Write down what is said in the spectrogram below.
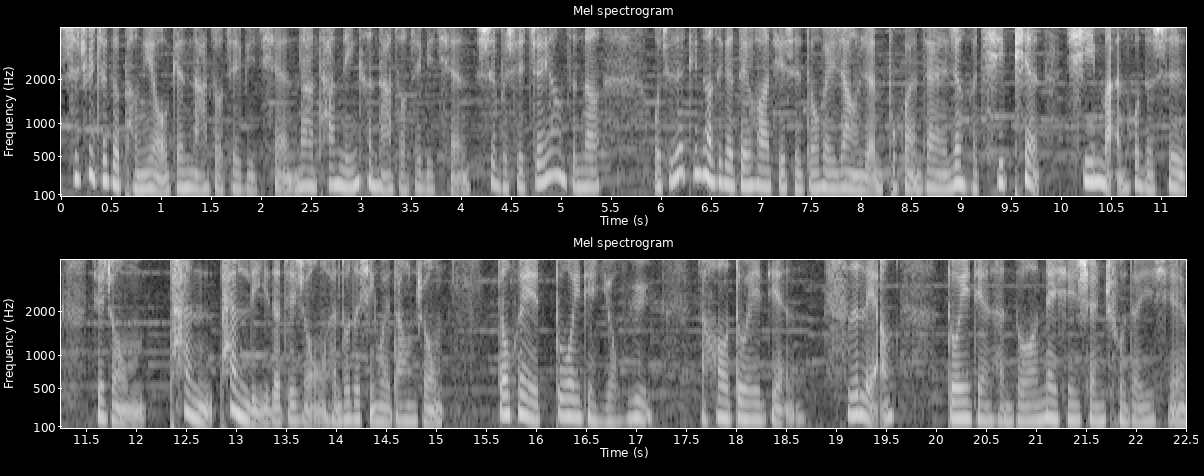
失去这个朋友跟拿走这笔钱，那他宁可拿走这笔钱，是不是这样子呢？我觉得听到这个对话，其实都会让人不管在任何欺骗、欺瞒，或者是这种叛叛离的这种很多的行为当中，都会多一点犹豫，然后多一点思量。多一点很多内心深处的一些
